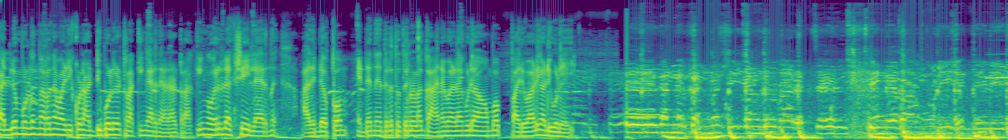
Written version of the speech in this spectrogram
കല്ലും മുള്ളും നിറഞ്ഞ വഴി കൂടെ അടിപൊളി ട്രക്കിംഗ് ആയിരുന്നു കേട്ടോ. ട്രക്കിംഗ് ഒരു ലക്ഷ്യമില്ലായിരുന്നു അതിന്റെ ഒപ്പം എന്റെ നേതൃത്വത്തിലുള്ള ഗാനമേളയും കൂടി ആകുമ്പോൾ പരിപാടി അടിപൊളിയായി. പിന്നെ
